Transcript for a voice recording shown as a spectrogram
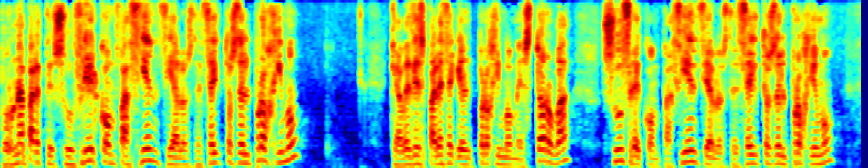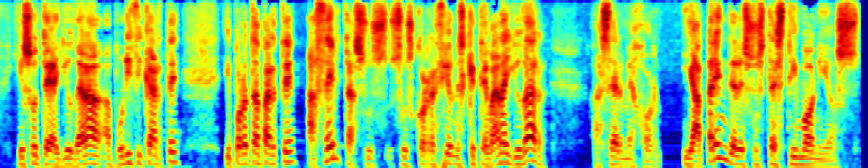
Por una parte, sufrir con paciencia los defectos del prójimo, que a veces parece que el prójimo me estorba, sufre con paciencia los defectos del prójimo, y eso te ayudará a purificarte, y por otra parte, acepta sus, sus correcciones que te van a ayudar a ser mejor, y aprende de sus testimonios.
